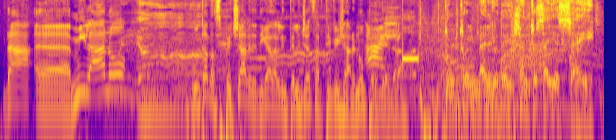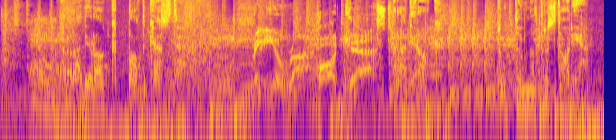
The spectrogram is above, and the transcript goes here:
da eh, Milano. Puntata speciale dedicata all'intelligenza artificiale, non perdetela. Tutto il meglio dei 106 e 6. Radio Rock Podcast. Radio Rock Podcast. Radio Rock. Tutta un'altra storia.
